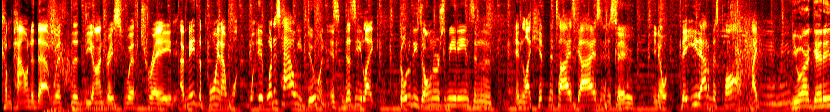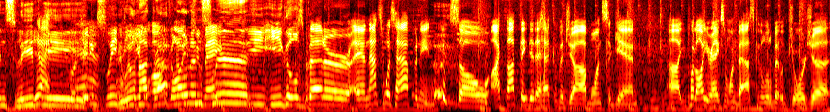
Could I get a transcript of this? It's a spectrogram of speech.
compounded that with the D'Andre Swift trade. I made the point. I, what is Howie doing? Is, does he like go to these owners' meetings and and like hypnotize guys and just say, you know, they eat out of his palm. I, You are getting sleepy. yeah, we're getting sleepy. You will not are draft going Nolan to make Smith. the Eagles better, and that's what's happening. And so I thought they did a heck of a job once again. Uh, you put all your eggs in one basket a little bit with Georgia.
